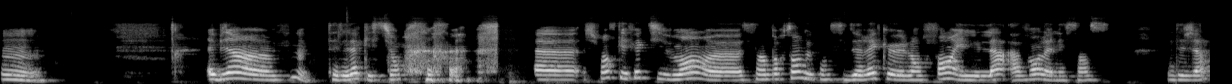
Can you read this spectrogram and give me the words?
Hmm. Eh bien, hmm, telle est la question. Euh, je pense qu'effectivement, euh, c'est important de considérer que l'enfant est là avant la naissance. déjà.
